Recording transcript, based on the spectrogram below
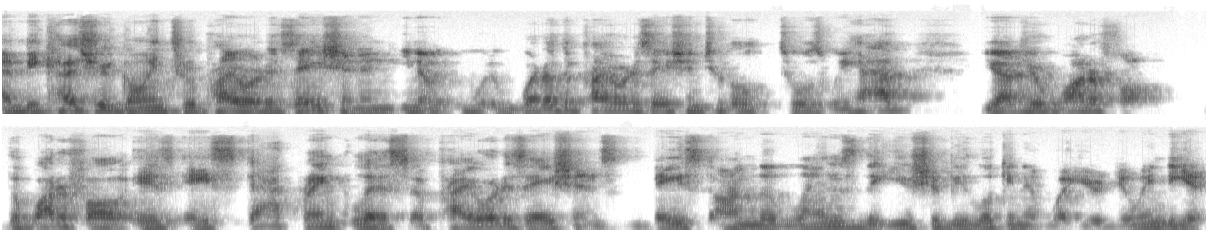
and because you're going through prioritization, and you know what are the prioritization tool, tools we have? You have your waterfall. The waterfall is a stack rank list of prioritizations based on the lens that you should be looking at what you're doing to get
